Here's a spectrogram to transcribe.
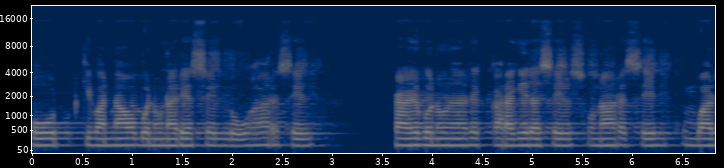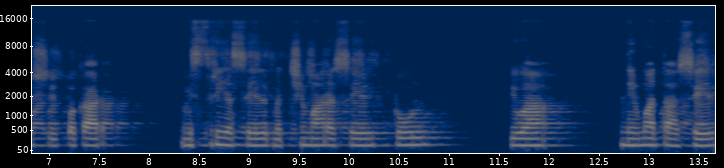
पोट किंवा नाव बनवणारे असेल लोहार असेल टाळे बनवणारे कारागीर असेल सोनार असेल कुंभार शिल्पकार मिस्त्री असेल मच्छीमार असेल टूल किंवा निर्माता असेल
